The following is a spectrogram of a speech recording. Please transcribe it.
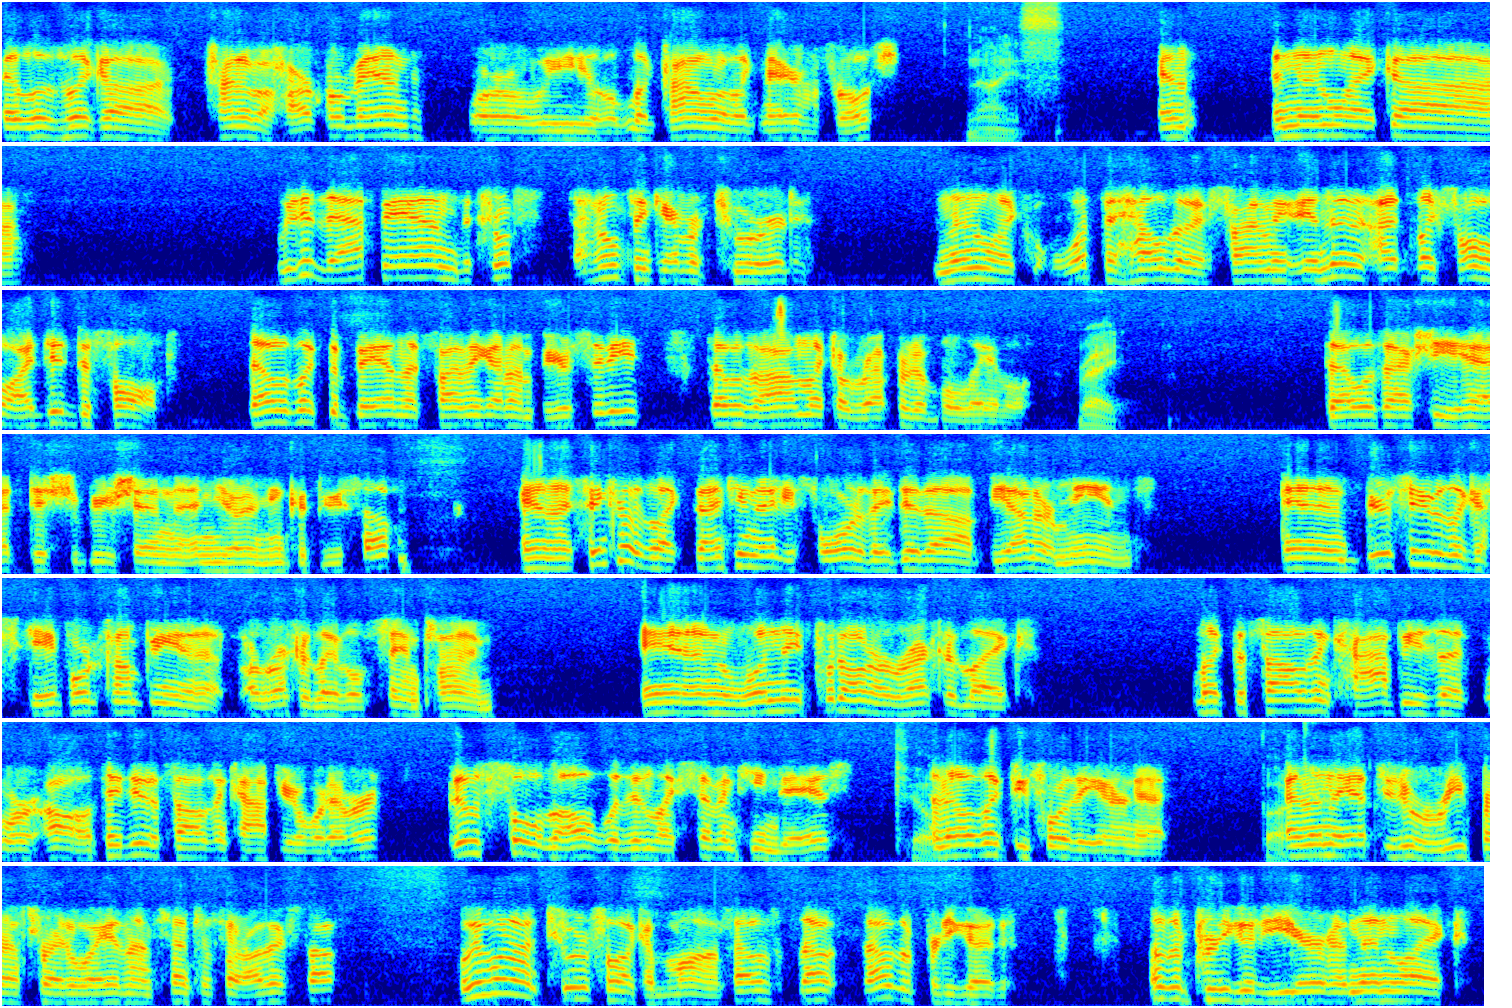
It was like a kind of a hardcore band where we like kind of were like negative approach. Nice. And and then like uh we did that band. The crooks i don't think ever toured. And then like what the hell did i finally and then i like oh i did default. That was like the band that finally got on beer city. That was on like a reputable label. Right. that was actually had distribution and you know what i mean could do stuff. And i think it was like 1994 they did uh beyond our means. And beer city was like a skateboard company and a, a record label at the same time. And when they put out a record like like the thousand copies that were oh they did a thousand copy or whatever but it was sold out within like 17 days. And that was like before the internet. Fuck and then they had to do a repress right away and then sent us our other stuff. We went on tour for like a month. That was that, that was a pretty good that was a pretty good year. And then like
